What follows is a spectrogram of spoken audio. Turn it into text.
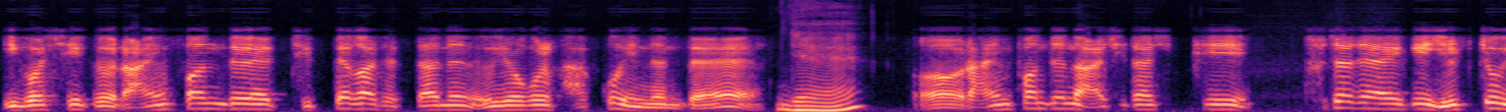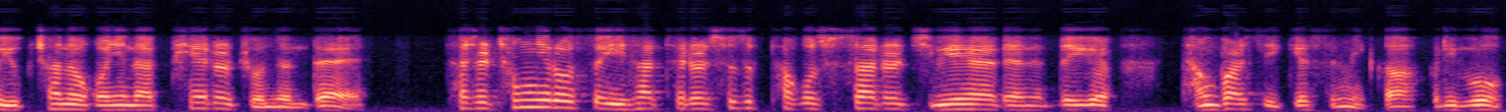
이것이 그 라임 펀드의 뒷배가 됐다는 의혹을 갖고 있는데 예. 어 라임 펀드는 아시다시피 투자자에게 1조 6천억 원이나 피해를 줬는데 사실 총리로서 이 사태를 수습하고 수사를 지휘해야 되는데 이걸 당부할 수 있겠습니까? 그리고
